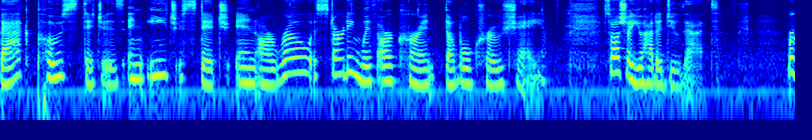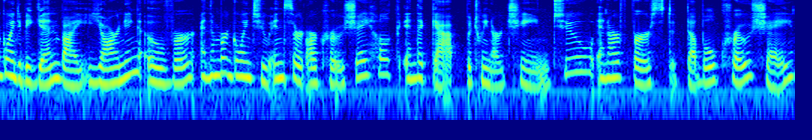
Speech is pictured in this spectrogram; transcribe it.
back post stitches in each stitch in our row, starting with our current double crochet. So I'll show you how to do that. We're going to begin by yarning over and then we're going to insert our crochet hook in the gap between our chain two and our first double crochet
